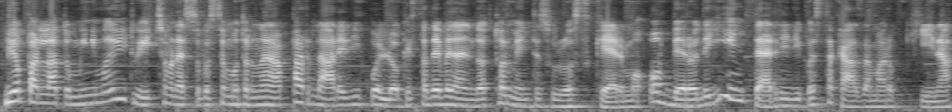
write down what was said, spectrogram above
Vi ho parlato un minimo di Twitch, ma adesso possiamo tornare a parlare di quello che state vedendo attualmente sullo schermo, ovvero degli interni di questa casa marocchina.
